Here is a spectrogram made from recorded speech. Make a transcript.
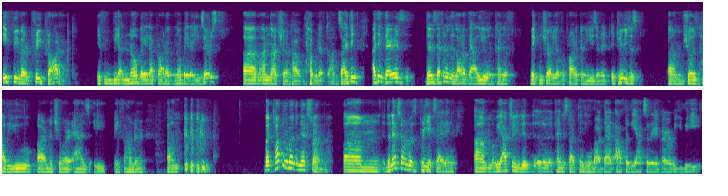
if we were pre-product, if we had no beta product, no beta users, um, I'm not sure how that would have gone. So I think I think there is there's definitely a lot of value in kind of making sure you have a product and a user. It, it really just um, shows how you are mature as a, a founder. Um, but talking about the next round, um, the next round was pretty exciting. Um, we actually did uh, kind of start thinking about that after the accelerator. We, we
